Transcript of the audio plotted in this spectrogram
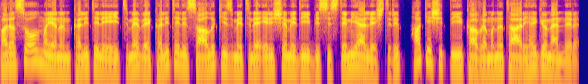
Parası olmayanın kaliteli eğitime ve kaliteli sağlık hizmetine erişemediği bir sistemi yerleştirip, hak eşitliği kavramını tarihe gömenlere.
